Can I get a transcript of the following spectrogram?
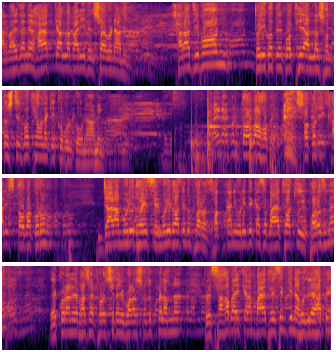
আর ভাইজানের হায়াতকে আল্লাহ বাড়িয়ে দেন, সবাই আমিন। সারা জীবন তরিকতের পথে, আল্লাহ সন্তুষ্টির পথে ওনাকে কবুল করুন, আমিন। তাই এখন তওবা হবে। সকলে খালিস তওবা করুন। যারা মুরিদ হয়েছেন, মুরিদ হওয়া কিন্তু ফরজ। হক্কানি মুরিদের কাছে বায়াত হওয়া কি ফরজ না? কোরআনের ভাষায় ফরজ সেটা আমি বলার সুযোগ পেলাম না। তবে সাহাবাই কেরাম বায়াত হয়েছেন কিনা হুজুরের হাতে?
